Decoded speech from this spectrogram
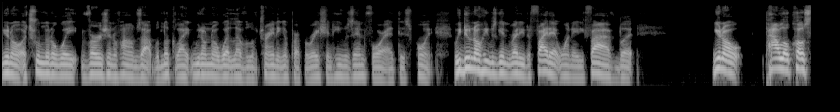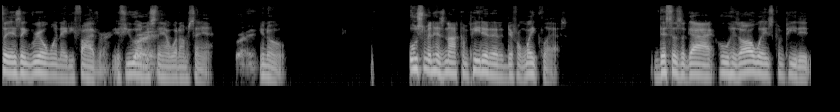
you know, a true middleweight version of Hamzat would look like. We don't know what level of training and preparation he was in for at this point. We do know he was getting ready to fight at 185, but you know, Paulo Costa is a real 185er, if you Right. understand what I'm saying. Right. You know, Usman has not competed at a different weight class. This is a guy who has always competed,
